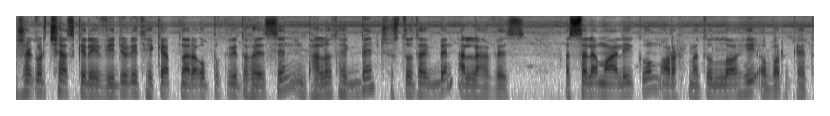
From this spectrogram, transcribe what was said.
আশা করছি আজকের এই ভিডিওটি থেকে আপনারা উপকৃত হয়েছেন। ভালো থাকবেন, সুস্থ থাকবেন। আল্লাহ হাফেজ। আসসালামু আলাইকুম আ রহমতুল্লাহি আবরকাত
